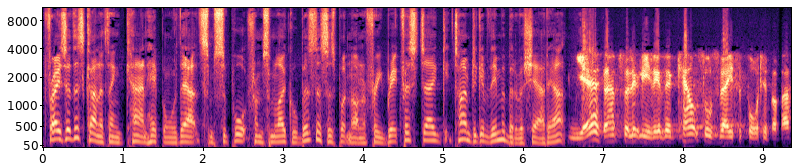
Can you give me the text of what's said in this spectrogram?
Fraser, this kind of thing can't happen without some support from some local businesses putting on a free breakfast. Uh, time to give them a bit of a shout out. Yes, absolutely. The, the council's very supportive of us.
